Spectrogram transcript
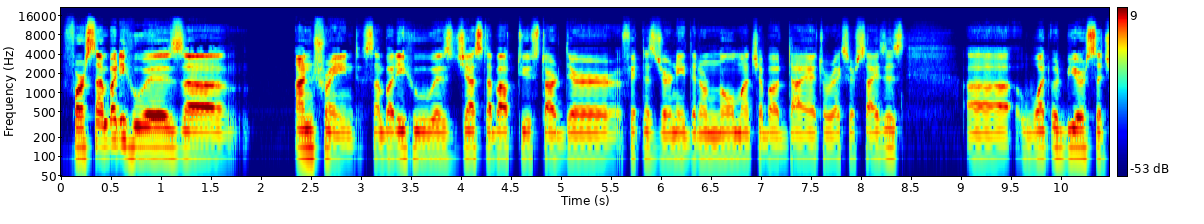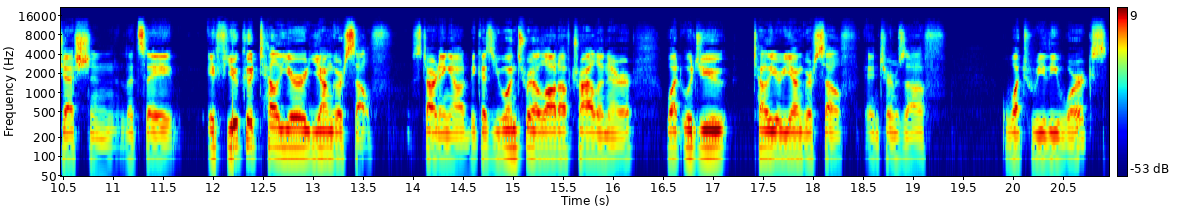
For somebody who is uh, untrained, somebody who is just about to start their fitness journey, they don't know much about diet or exercises, uh, what would be your suggestion? Let's say if you could tell your younger self starting out, because you went through a lot of trial and error, what would you tell your younger self in terms of what really works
